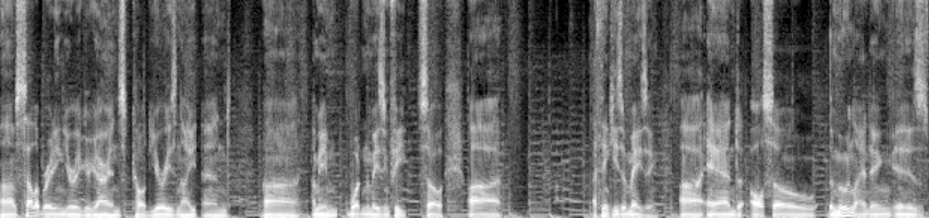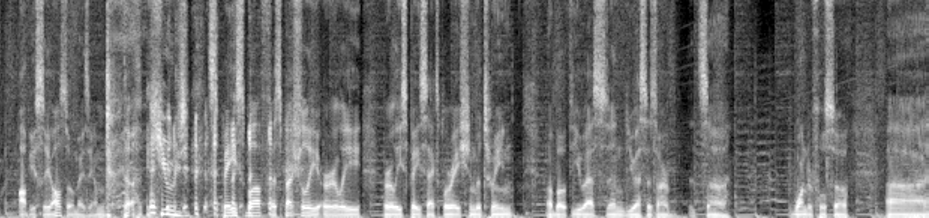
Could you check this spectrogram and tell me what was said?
uh, celebrating Yuri Gagarin's called Yuri's Night, and uh, I mean, what an amazing feat! So uh, I think he's amazing. Uh, and also, the moon landing is obviously also amazing. I'm a huge space buff, especially early early space exploration between uh, both the U.S. and USSR. It's uh, wonderful. So, uh,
